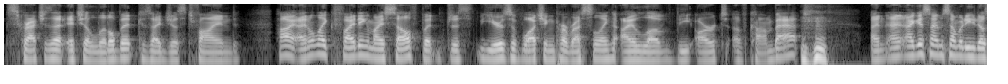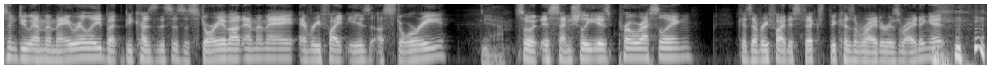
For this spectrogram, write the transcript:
scratches that itch a little bit because I just find hi I don't like fighting myself, but just years of watching pro wrestling, I love the art of combat. And, and I guess I'm somebody who doesn't do MMA really, but because this is a story about MMA, every fight is a story. Yeah. So it essentially is pro wrestling because every fight is fixed because a writer is writing it.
